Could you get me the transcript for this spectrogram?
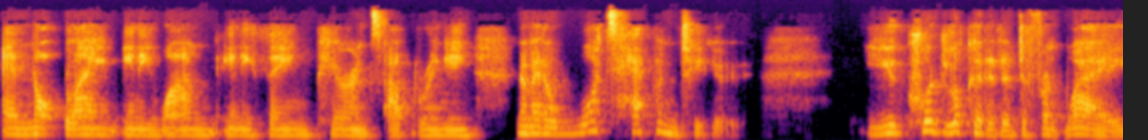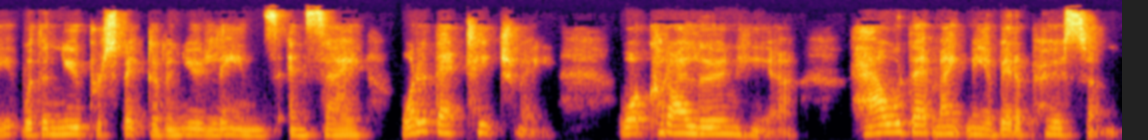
and not blame anyone, anything, parents, upbringing, no matter what's happened to you you could look at it a different way with a new perspective, a new lens, and say, what did that teach me? What could I learn here? How would that make me a better person?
